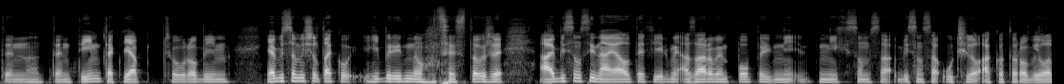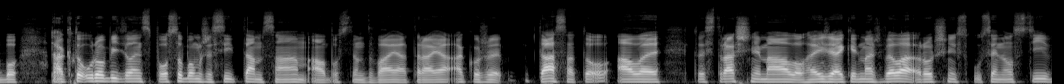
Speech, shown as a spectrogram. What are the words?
ten, ten tým, tak ja čo urobím, ja by som išiel takou hybridnou cestou, že aj by som si najal tie firmy a zároveň popri nich som sa, by som sa učil, ako to robí, lebo tak. ak to urobiť len spôsobom, že si tam sám, alebo si tam dvaja, traja, akože dá sa to, ale to je strašne málo, hej, že aj keď máš veľa ročných skúseností,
